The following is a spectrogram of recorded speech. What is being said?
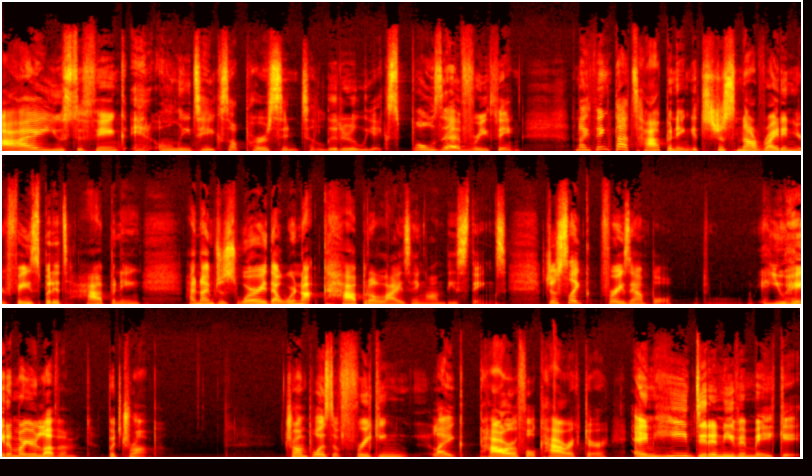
I used to think it only takes a person to literally expose everything. And I think that's happening. It's just not right in your face, but it's happening. And I'm just worried that we're not capitalizing on these things. Just like, for example, you hate him or you love him, but Trump. Trump was a freaking like powerful character and he didn't even make it.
